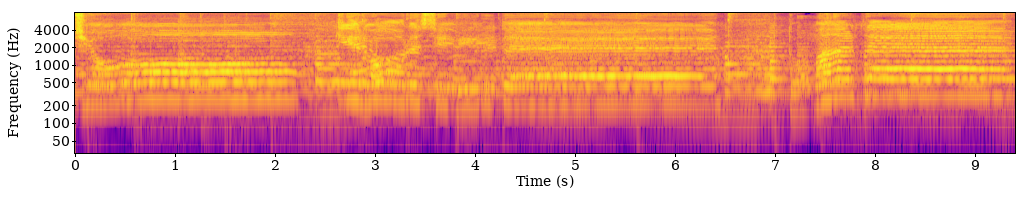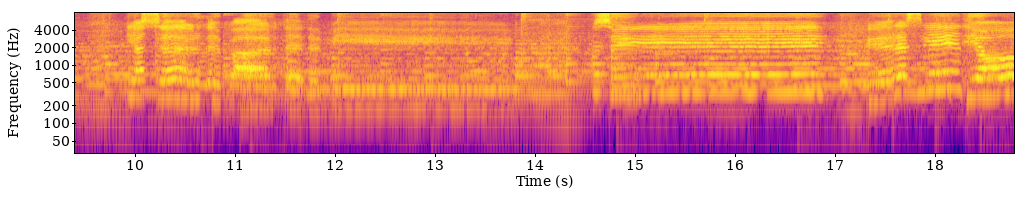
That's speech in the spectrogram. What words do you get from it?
Yo quiero recibirte, tomarte y hacerte parte de mí. Sí, eres mi Dios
